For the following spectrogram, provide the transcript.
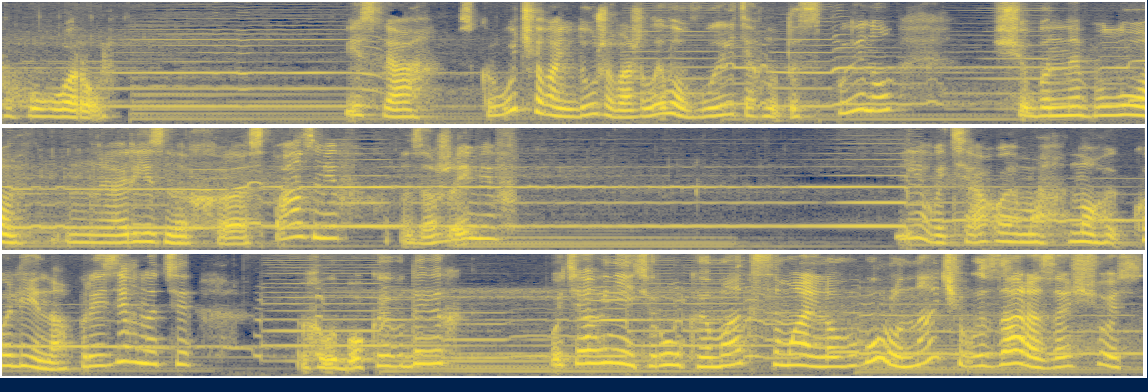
вгору. Після скручувань дуже важливо витягнути спину, щоб не було різних е, спазмів, зажимів. І витягуємо ноги. Коліна призігнуті, глибокий вдих. Потягніть руки максимально вгору, наче ви зараз за щось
